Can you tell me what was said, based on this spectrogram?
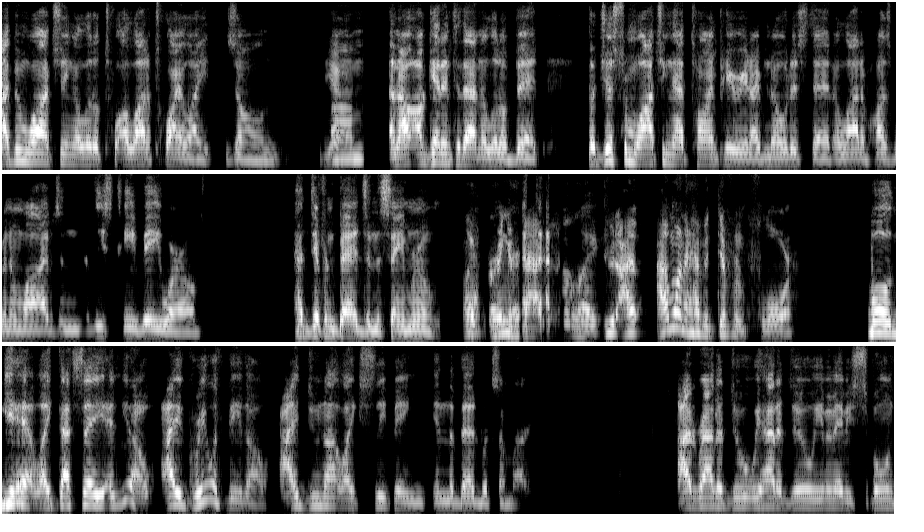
I've been watching a little, tw- a lot of Twilight Zone, yeah, um, and I'll, I'll get into that in a little bit. But just from watching that time period, I've noticed that a lot of husband and wives, in at least TV world, had different beds in the same room. Like Oh, bring burn it back, Like dude. I I want to have a different floor. Well, yeah, like that's a, and you know, I agree with B though. I do not like sleeping in the bed with somebody. I'd rather do what we had to do, even maybe spoon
